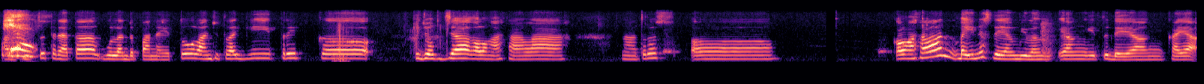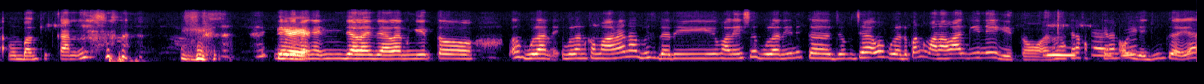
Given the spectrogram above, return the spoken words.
Habis itu ternyata bulan depannya itu lanjut lagi trip ke ke Jogja kalau nggak salah nah terus uh, kalau nggak salah Mbak Ines deh yang bilang yang itu deh yang kayak membangkitkan. Jadi yeah. Iya. pengen jalan-jalan gitu. Oh bulan bulan kemarin habis dari Malaysia bulan ini ke Jogja. Oh bulan depan ke mana lagi nih gitu. Akhirnya kepikiran oh iya juga ya.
